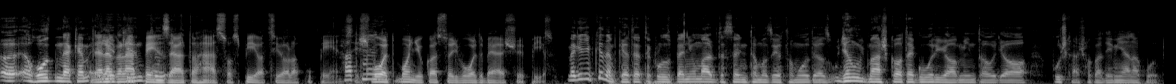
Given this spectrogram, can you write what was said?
Uh, nekem De legalább pénz állt a házhoz, piaci alapú pénz. Hát és meg... volt, mondjuk azt, hogy volt belső piac. Meg egyébként nem keltettek rossz benyomást, de szerintem azért a Molde az ugyanúgy más kategória, mint ahogy a Puskás Akadémiának volt.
